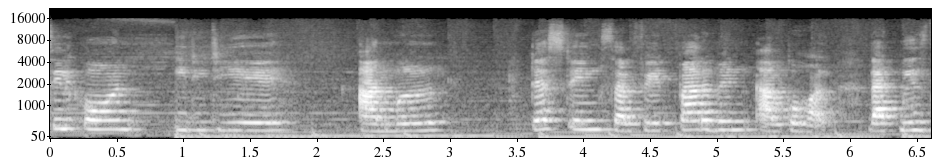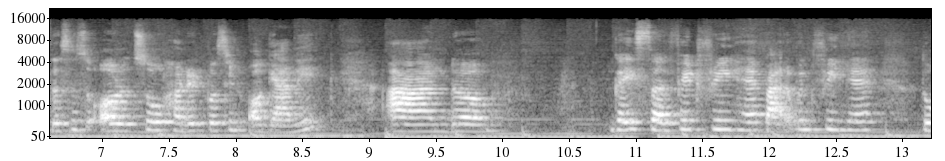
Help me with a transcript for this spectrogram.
silicone E D T animal testing sulphate paraben alcohol that means this is also hundred percent organic and गई सल्फेट फ्री है पैराबिन फ्री है तो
